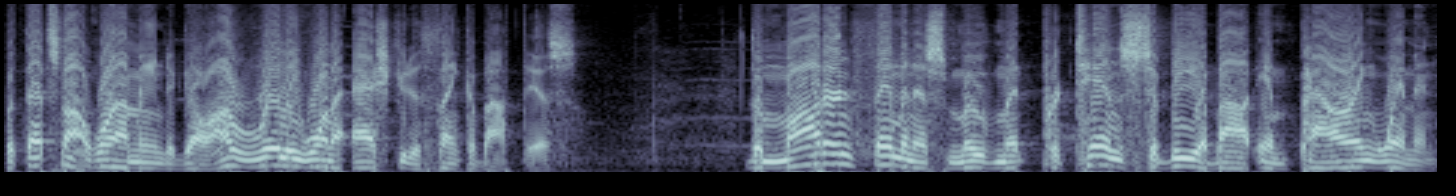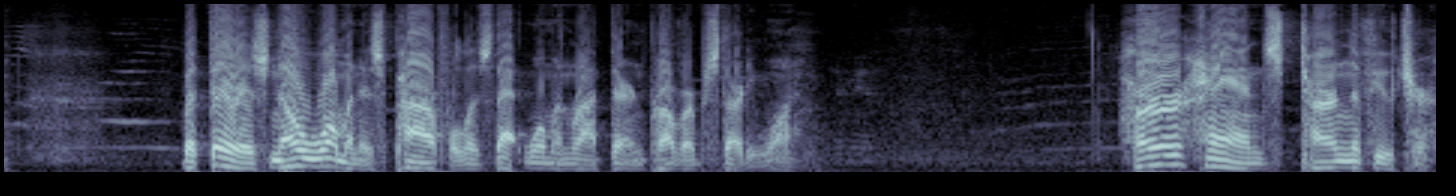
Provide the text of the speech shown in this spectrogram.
But that's not where I mean to go. I really want to ask you to think about this. The modern feminist movement pretends to be about empowering women. But there is no woman as powerful as that woman right there in Proverbs 31. Her hands turn the future.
